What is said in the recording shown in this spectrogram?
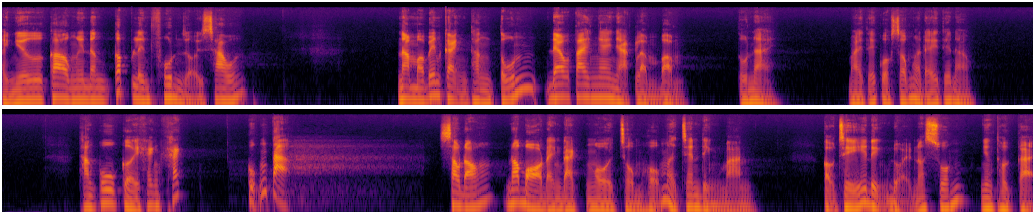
Hình như các ông ấy nâng cấp lên phun rồi sao ấy Nằm ở bên cạnh thằng Tún, Đeo tay nghe nhạc lẩm bẩm. Tún này, Mày thấy cuộc sống ở đây thế nào? Thằng cu cười khanh khách. Cũng tạm. Sau đó, nó bò đành đạch ngồi trồm hỗm ở trên đỉnh màn. Cậu Chí định đuổi nó xuống, Nhưng thôi kệ.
